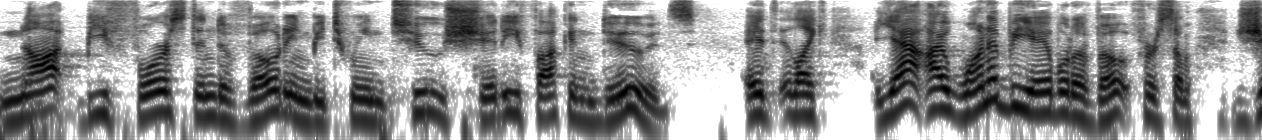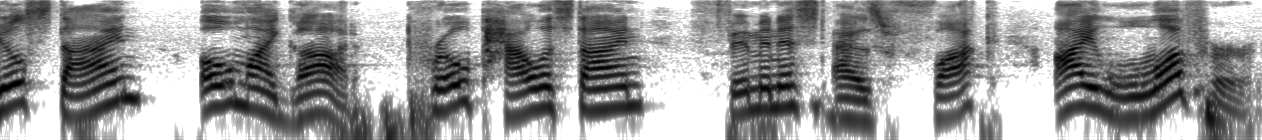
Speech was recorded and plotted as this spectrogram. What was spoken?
not be forced into voting between two shitty fucking dudes. It like, yeah, I want to be able to vote for some Jill Stein. Oh my god, pro Palestine, feminist as fuck. I love her.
